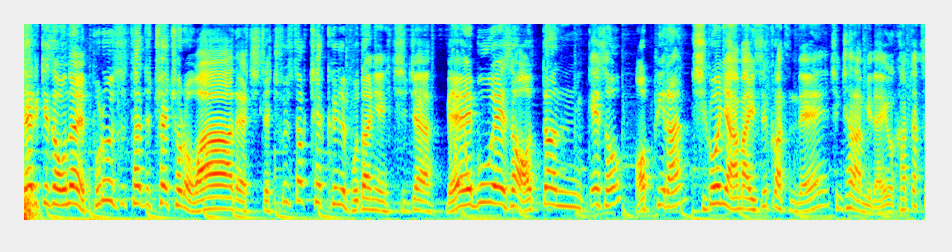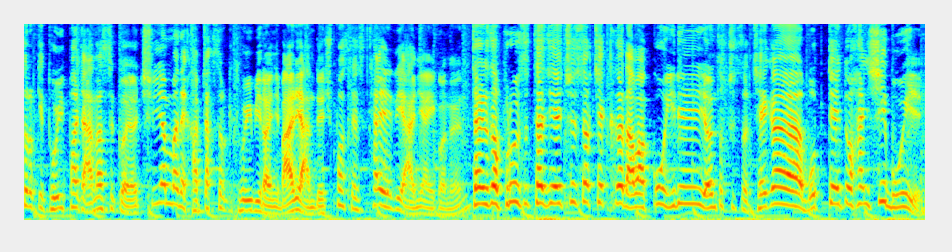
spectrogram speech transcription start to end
자 이렇게 해서 오늘 브루스타즈 최초로 와 내가 진짜 출석 체크를 보다니 진짜 내부에서 어떤 계속 어필한 직원이 아마 있을 것 같은데 칭찬합니다. 이거 갑작스럽게 도입하지 않았을 거예요. 7년 만에 갑작스럽게 도입이라니 말이 안 돼. 슈퍼셀 스타일이 아니야 이거는. 자 그래서 브루스타즈의 출석 체크가 나왔고 1일 연속 출석. 제가 못해도 한 15일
